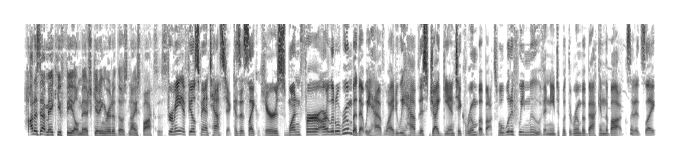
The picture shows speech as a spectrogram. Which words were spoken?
how does that make you feel, Mitch, getting rid of those nice boxes? For me, it feels fantastic because it's like, here's one for our little Roomba that we have. Why do we have this gigantic Roomba box? Well, what if we move and need to put the Roomba back in the box? And it's like,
